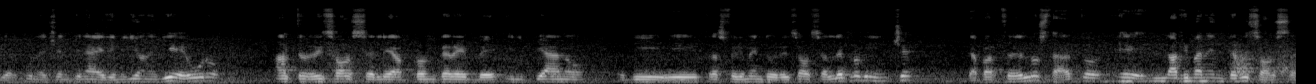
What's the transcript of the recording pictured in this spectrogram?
di alcune centinaia di milioni di euro, altre risorse le appronterebbe il piano di trasferimento di risorse alle province da parte dello Stato e la rimanente risorsa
